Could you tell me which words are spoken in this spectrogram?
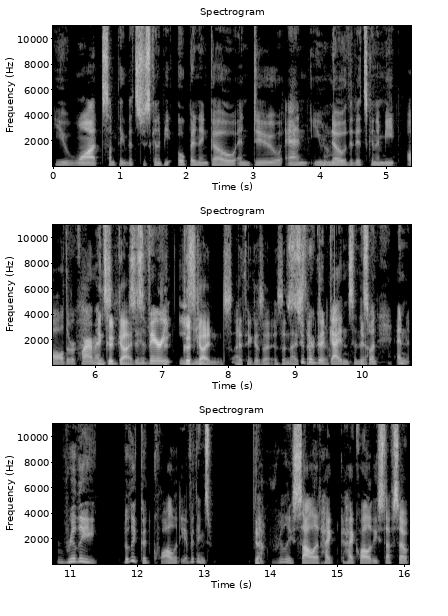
you want something that's just going to be open and go and do, and you Yeah. know that it's going to meet all the requirements. and good guidance. This is a very good, good guidance. I think is a is a nice super thing good too. guidance in this Yeah. one, and really really good quality. Everything's Yeah. like really solid high high quality stuff. So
